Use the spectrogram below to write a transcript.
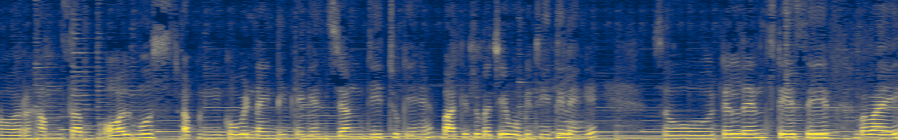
और हम सब ऑलमोस्ट अपनी कोविड नाइन्टीन के अगेंस्ट जंग जीत चुके हैं। बाकी जो बचे वो भी जीत ही लेंगे। So till then stay safe bye bye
